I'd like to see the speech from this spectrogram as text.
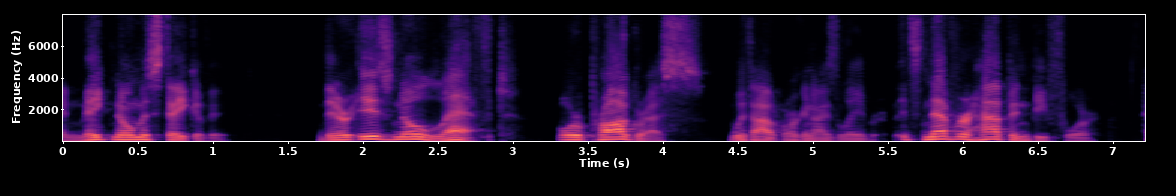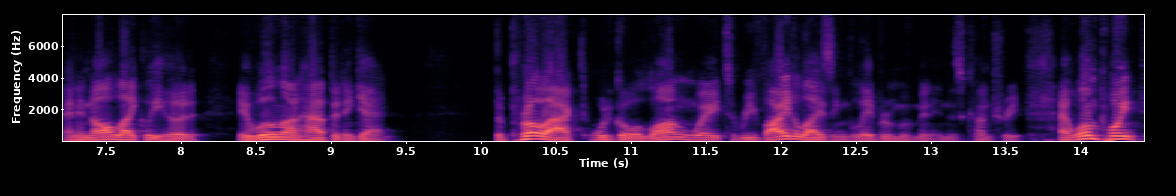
And make no mistake of it, there is no left or progress without organized labor. It's never happened before. And in all likelihood, it will not happen again. The PRO Act would go a long way to revitalizing the labor movement in this country. At one point,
